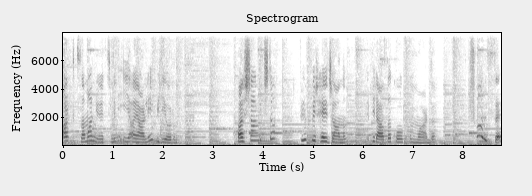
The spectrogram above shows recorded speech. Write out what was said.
Artık zaman yönetimini iyi ayarlayabiliyorum. Başlangıçta büyük bir heyecanım biraz da korkum vardı. Şu an ise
